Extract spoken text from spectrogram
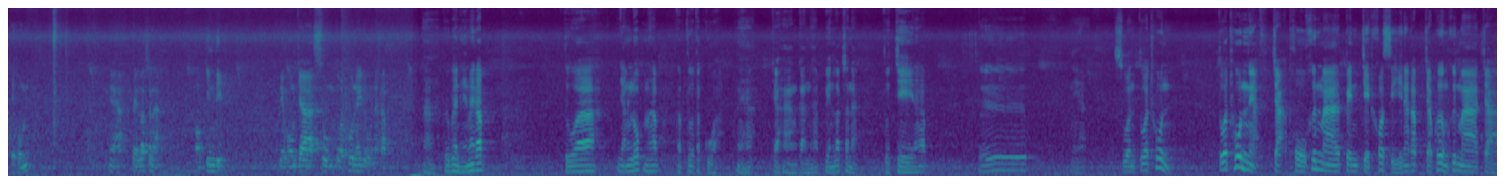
เดี๋ยวผมเนี่ยฮะเป็นลักษณะของกินดิบ เดี๋ยวผมจะซูมตัวทุ่นให้ดูนะครับเพื่อนๆเห็นไหมครับ ตัวยางลบนะครับกับตัวตะกั่วนะฮะจะห่างกันครับเป็นลักษณะตัวเจนะครับปึ๊บนี่ฮะส่วนตัวทุ่น ตัวทุ่นเนี่ยจะโผล่ขึ้นมาเป็น 7 ข้อสีนะครับ จะเพิ่มขึ้นมาจาก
